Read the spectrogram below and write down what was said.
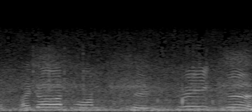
it. I go on one, two, three, go.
